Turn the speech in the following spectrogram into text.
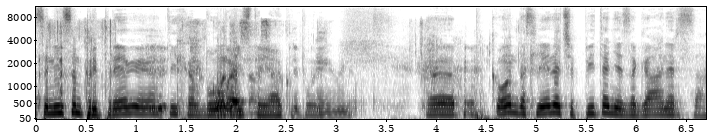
se nisam pripremio, imam tih albuma isto jako puno. E, onda sljedeće pitanje za Ganersa.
